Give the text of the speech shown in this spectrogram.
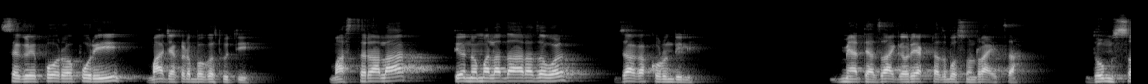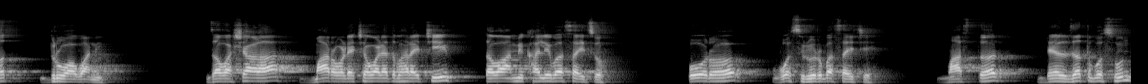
सगळे पोरं पोरी माझ्याकडे बघत होती. मास्तर आला त्यानं मला दाराजवळ जागा करून दिली. म्या त्या जागेवर एकटाच बसून राहायचा. धुमसत ध्रुवावानी जेव्हा शाळा मारवाड्याच्या वाड्यात भरायची तेव्हा आम्ही खाली बसायचो. पोरं वसरीवर बसायचे. मास्तर डेलजत बसून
